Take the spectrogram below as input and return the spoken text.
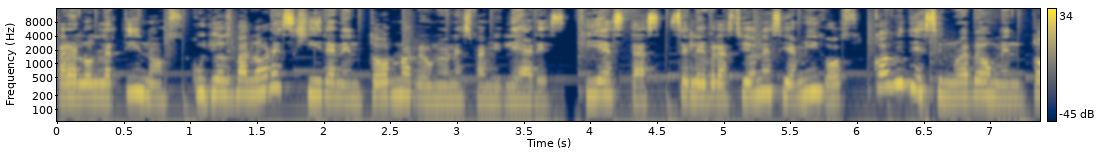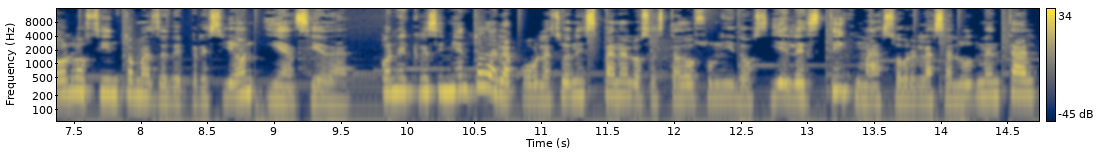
Para los latinos, cuyos valores giran en torno a reuniones familiares, fiestas, celebraciones y amigos, COVID-19 aumentó los síntomas de depresión y ansiedad. Con el crecimiento de la población hispana en los Estados Unidos y el estigma sobre la salud mental,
